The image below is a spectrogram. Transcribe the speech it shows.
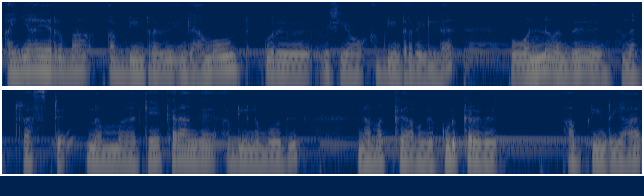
ஐயாயிரம் ரூபாய் அப்படின்றது இங்கே அமௌண்ட் ஒரு விஷயம் அப்படின்றது இல்லை. ஒன்று வந்து அந்த ட்ரஸ்ட்டு நம்ம கேட்குறாங்க அப்படின்னும்போது நமக்கு அவங்க கொடுக்கறது அப்படின்ற யார்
